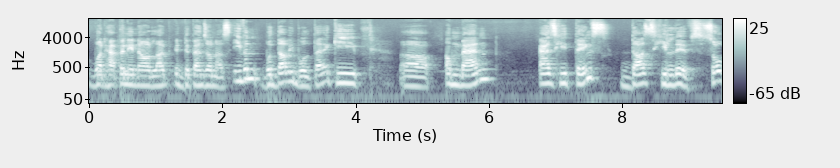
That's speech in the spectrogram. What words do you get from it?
what happen in our life it depends on us. Even Buddha भी बोलता है कि uh, a man as he thinks does he lives. So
